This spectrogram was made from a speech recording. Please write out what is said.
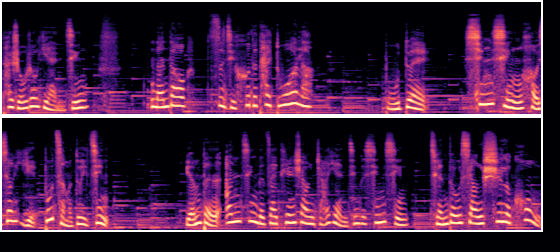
他揉揉眼睛，难道？自己喝的太多了，不对，星星好像也不怎么对劲。原本安静的在天上眨眼睛的星星，全都像失了控，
